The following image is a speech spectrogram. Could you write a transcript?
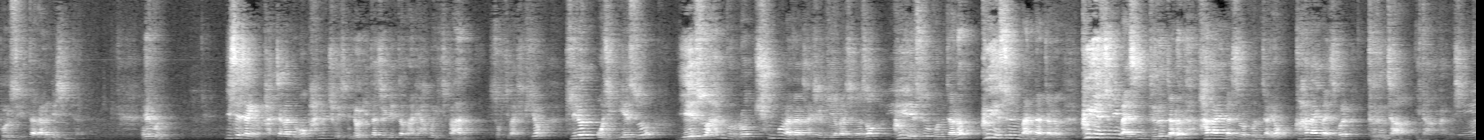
볼 수 있다는 것입니다. 여러분, 이 세상에는 가짜가 너무 판을 치고 있습니다. 여기 있다 저기 있다 많이 하고 있지만 속지 마십시오. 길은 오직 예수, 예수 한 분으로 충분하다는 사실을 기억하시면서 그 예수 본 자는 그 예수님 만난 자는 그 예수님 말씀 들은 자는 하나님 말씀을 본 자요 그 하나님 말씀을 들은 자이다 하는 것입니다.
